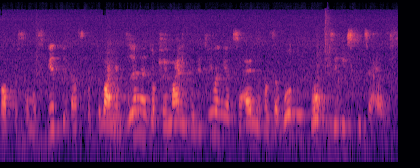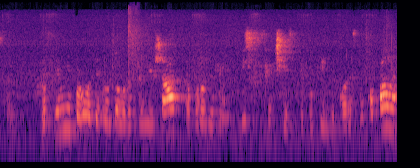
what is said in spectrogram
в автосамоскид і транспортуванням глини до приймального відділення цегельного заводу до Зігівської цегельні. Рослинні породи ґрунтово-рослинний шар та породи чисти попільні корисних копалин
